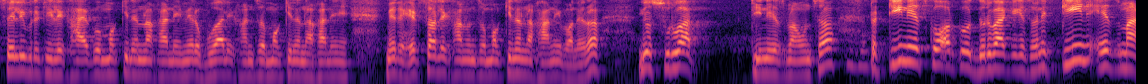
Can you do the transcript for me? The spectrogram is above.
सेलिब्रिटीले खाएको म किन नखाने मेरो बुवाले खान्छ म किन नखाने मेरो हेड सरले खानुहुन्छ म किन नखाने भनेर यो सुरुवात टिन एजमा हुन्छ र टिन एजको अर्को दुर्भाग्य के छ भने टिन एजमा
